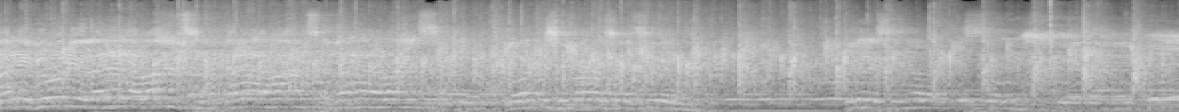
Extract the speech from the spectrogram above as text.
Dale gloria, dale alabanza, dale alabanza, dale alabanza. Levante sus manos al cielo. Dile, Señor, aquí estamos.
